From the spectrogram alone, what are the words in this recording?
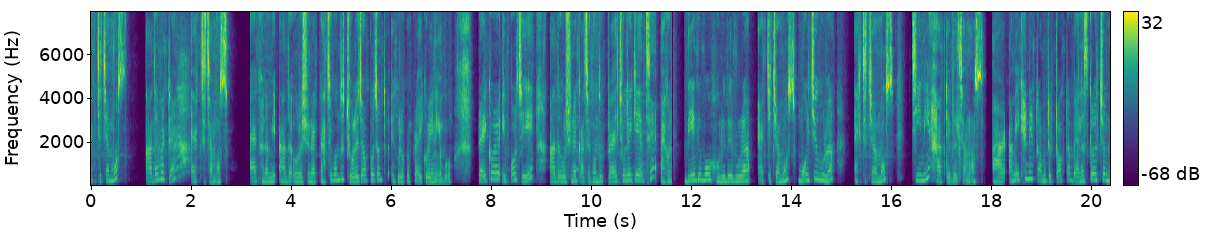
এক চা চামচ আদা বাটা, এক চা চামচ এখন আমি আদা ও রসুনের কাঁচা গন্ধ চলে যাওয়া পর্যন্ত এগুলোকে ফ্রাই করে নেব। ফ্রাই করার এ পর্যায়ে আদা রসুনের কাঁচা গন্ধ প্রায় চলে গিয়েছে। এখন দিয়ে দেব হলুদের গুঁড়া এক চা চামচ, মরিচের গুঁড়া এক চা চামচ, চিনি হাফ টেবিল চামচ। আর আমি এখানে টমেটোর টকটা ব্যালেন্স করার জন্য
